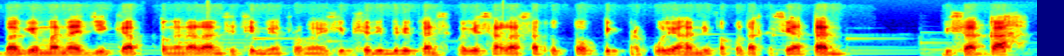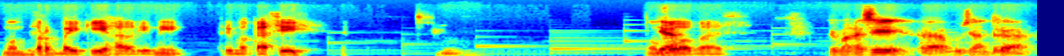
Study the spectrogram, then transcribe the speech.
Bagaimana jika pengenalan sistem informasi bisa diberikan sebagai salah satu topik perkuliahan di Fakultas Kesehatan Bisakah memperbaiki hal ini? Terima kasih. Hmm. Monggo, ya. Mas. Terima kasih, uh, Bu Sandra.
